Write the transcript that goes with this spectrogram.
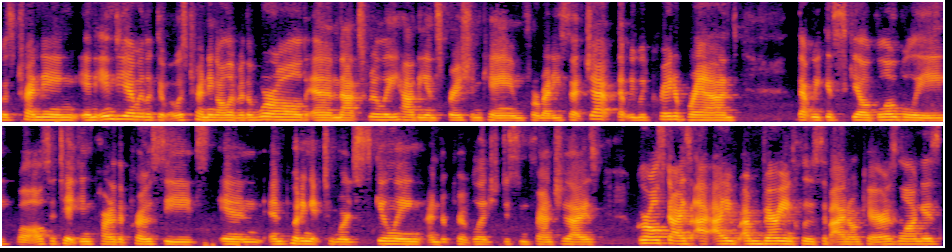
was trending in India. We looked at what was trending all over the world. And that's really how the inspiration came for Ready Set Jet that we would create a brand that we could scale globally while also taking part of the proceeds in and putting it towards skilling underprivileged, disenfranchised girls, guys. I, I I'm very inclusive. I don't care as long as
